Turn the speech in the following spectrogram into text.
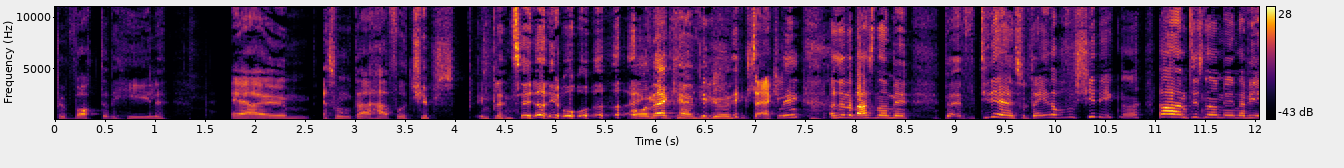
bevogter det hele, er, øh, er sådan nogle, der har fået chips implanteret i hovedet. Oh, that can't be good. exactly. ikke? Og så er der bare sådan noget med, de der soldater, hvorfor siger de ikke noget? Nå, men det er sådan noget med, når vi har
